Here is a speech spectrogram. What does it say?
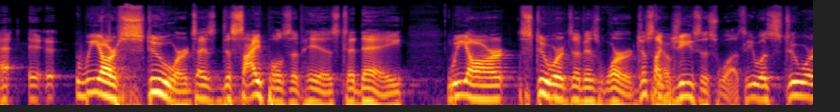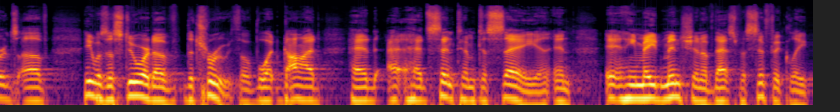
uh, uh, we are stewards as disciples of His today we are stewards of his word just like Yep. jesus was. He was stewards of he was a steward of the truth of what god had had sent him to say and and, and he made mention of that specifically.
